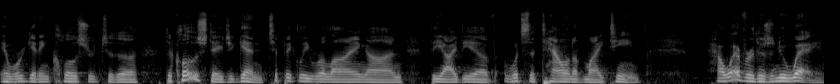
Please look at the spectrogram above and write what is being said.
and we're getting closer to the, the close stage, again, typically relying on the idea of what's the talent of my team. However, there's a new way,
